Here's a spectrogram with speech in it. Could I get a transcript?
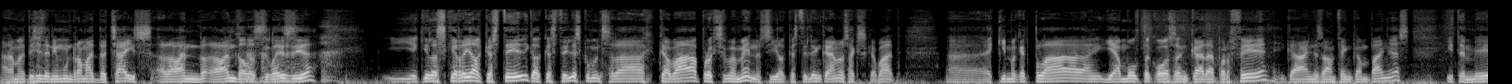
Ara mateix tenim un ramat de xais davant, davant de l'església i aquí a l'esquerra hi ha el castell, que el castell es començarà a excavar pròximament, o sigui, el castell encara no s'ha excavat. Uh, aquí en aquest pla hi ha molta cosa encara per fer, i cada any es van fent campanyes, i també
